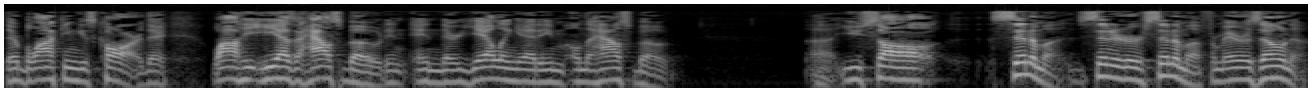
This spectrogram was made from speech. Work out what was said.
They're blocking his car. They, while he, he has a houseboat and, and they're yelling at him on the houseboat. Uh, you saw Sinema, Senator Sinema from Arizona,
